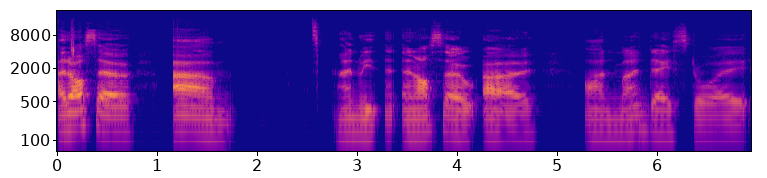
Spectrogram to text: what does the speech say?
And also, um, and we and also uh, on Monday's story,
